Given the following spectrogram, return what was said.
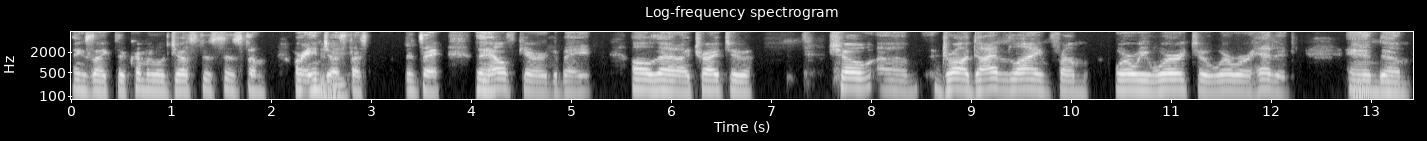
Things like the criminal justice system or mm-hmm. injustice, mm-hmm. I should say, the healthcare debate. All that I tried to show, um, draw a dotted line from where we were to where we're headed. And um,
